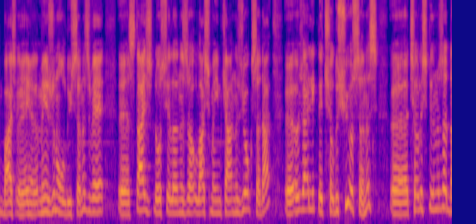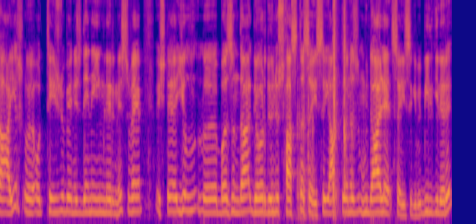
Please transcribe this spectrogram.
baş, e, mezun olduysanız ve e, staj dosyalarınıza ulaşma imkanınız yoksa da e, özellikle çalışıyorsanız e, çalıştığınıza dair o tecrübeniz, deneyimleriniz ve işte yıl bazında gördüğünüz hasta sayısı, yaptığınız müdahale sayısı gibi bilgileri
